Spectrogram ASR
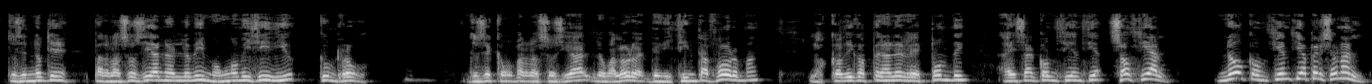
Entonces no tiene, para la sociedad no es lo mismo un homicidio que un robo. Entonces como para la sociedad lo valora de distinta forma, los códigos penales responden a esa conciencia social, no conciencia personal,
